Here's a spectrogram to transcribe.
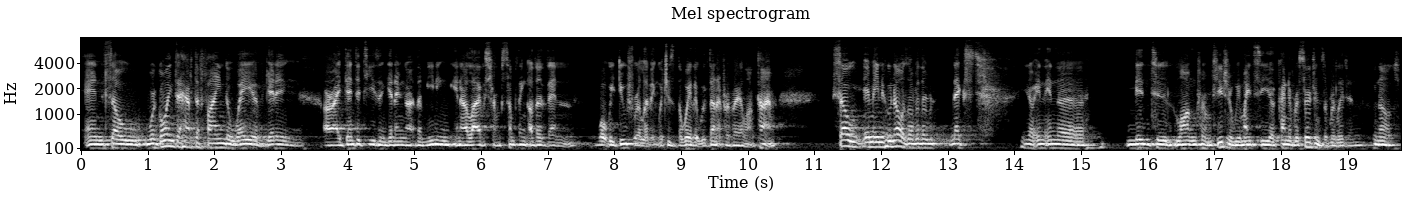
And so we're going to have to find a way of getting our identities and getting our, the meaning in our lives from something other than what we do for a living, which is the way that we've done it for a very long time. So, I mean, who knows? Over the next, you know, in, in the mid to long term future, we might see a kind of resurgence of religion. Who knows?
